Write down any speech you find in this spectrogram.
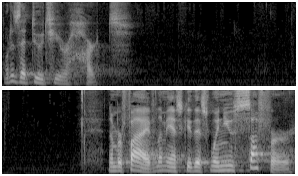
What does that do to your heart? Number five, let me ask you this. When you suffer,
